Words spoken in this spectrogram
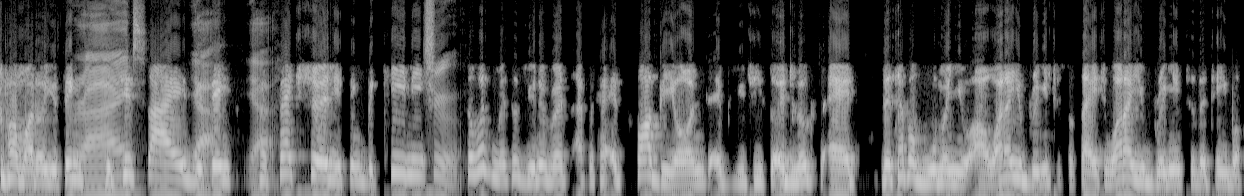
supermodel, you think right. petite size, yeah, you think yeah. perfection, you think bikini. True. So with Mrs. Universe Africa, it's far beyond a beauty. So it looks at the type of woman you are. What are you bringing to society? What are you bringing to the table?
